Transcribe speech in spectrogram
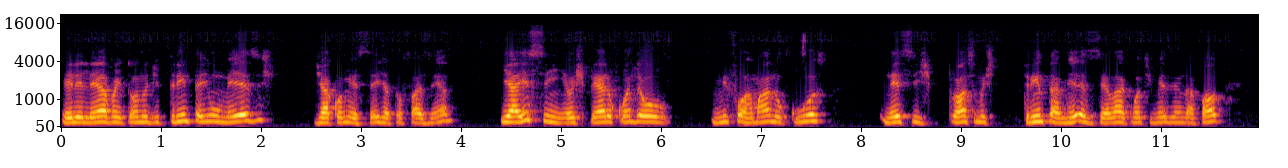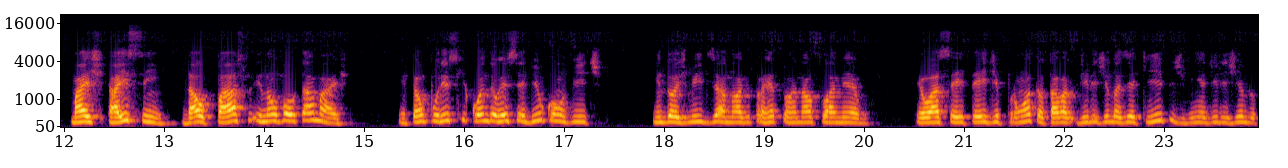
ele leva em torno de 31 meses. Já comecei, já estou fazendo. E aí sim, eu espero quando eu me formar no curso, nesses próximos 30 meses, sei lá quantos meses ainda faltam, mas aí sim, dar o passo e não voltar mais. Então, por isso que quando eu recebi o convite em 2019 para retornar ao Flamengo, eu aceitei de pronto, eu estava dirigindo as equipes, vinha dirigindo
